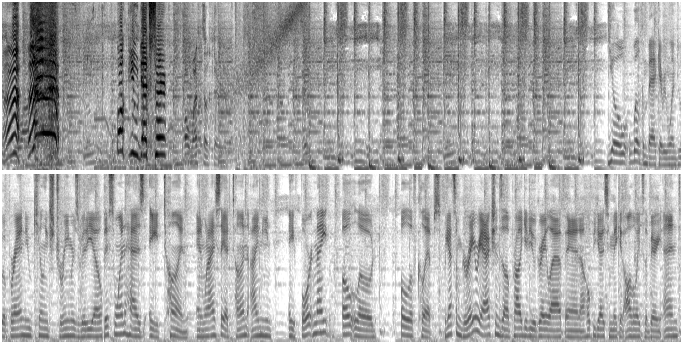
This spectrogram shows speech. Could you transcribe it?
Ah! Ah! Fuck you, Dexter! Oh, West Coast server. Yo, welcome back everyone to a brand new Killing Streamers video. This one has a ton, and when I say a ton, I mean a Fortnite boatload full of clips. We got some great reactions that'll probably give you a great laugh, and I hope you guys can make it all the way to the very end.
